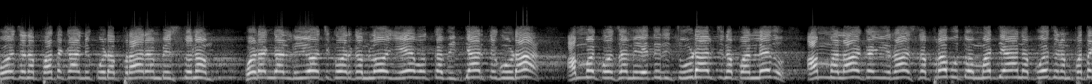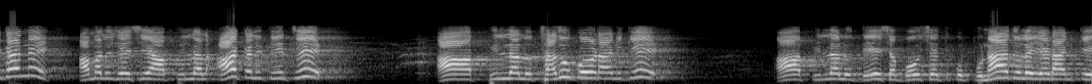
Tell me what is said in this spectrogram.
భోజన పథకాన్ని కూడా ప్రారంభిస్తున్నాం. కొడంగల్ నియోజకవర్గంలో ఏ ఒక్క విద్యార్థి కూడా అమ్మ కోసం ఎదురు చూడాల్సిన పని లేదు. అమ్మలాగా ఈ రాష్ట్ర ప్రభుత్వం మధ్యాహ్న భోజనం పథకాన్ని అమలు చేసి ఆ పిల్లల ఆకలి తీర్చి ఆ పిల్లలు చదువుకోవడానికి ఆ పిల్లలు దేశ భవిష్యత్తుకు పునాదులు వేయడానికి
